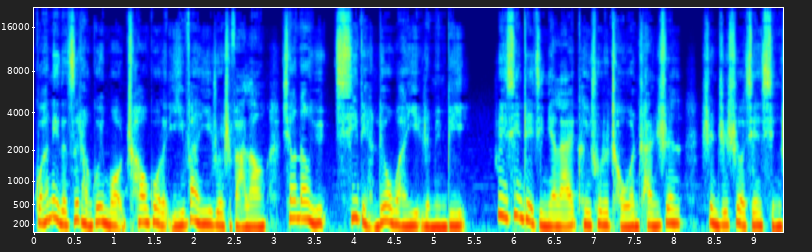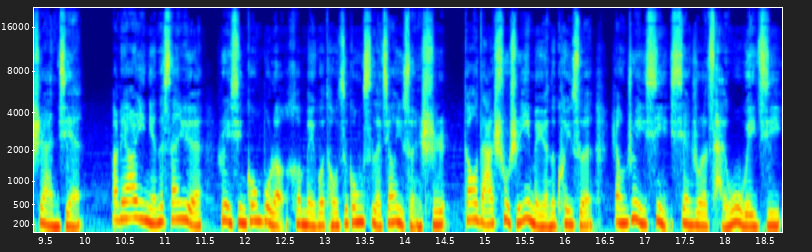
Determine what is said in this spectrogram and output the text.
管理的资产规模超过了一万亿瑞士法郎，相当于七点六万亿人民币。瑞信这几年来可以说是丑闻缠身，甚至涉嫌刑事案件。二零二一年的三月，瑞信公布了和美国投资公司的交易损失高达数十亿美元的亏损，让瑞信陷入了财务危机。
